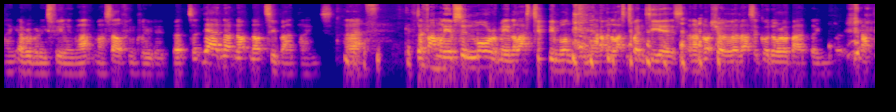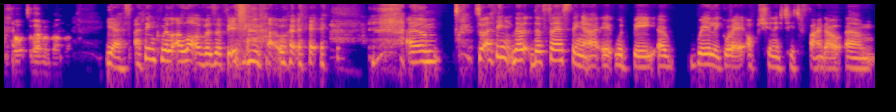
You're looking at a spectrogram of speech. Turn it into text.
I think everybody's feeling that, myself included. But uh, yeah, not not not too bad. Thanks. The family have seen more of me in the last two months than they have in the last 20 years. And I'm not sure whether that's a good or a bad thing, but you have to talk to them about that. Yes, I think we'll, a lot of us are feeling that way. Um, so I think the, the first thing uh, it would be a really great opportunity to find out, um,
